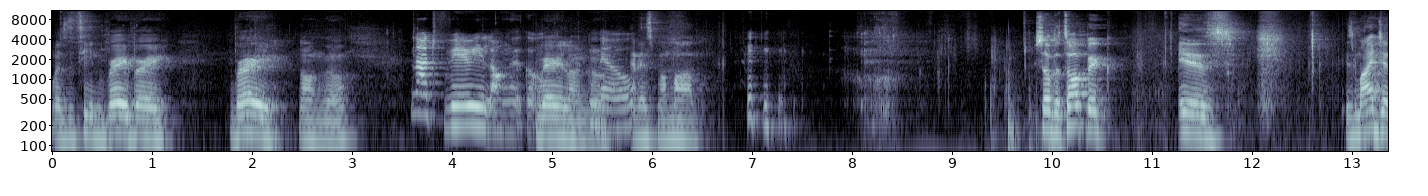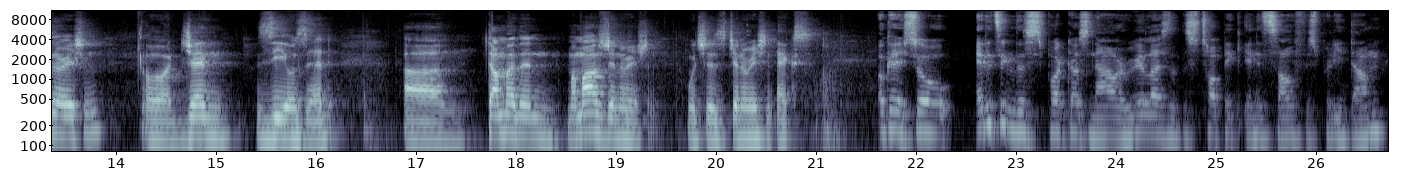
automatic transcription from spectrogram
was the teen very, very, very long ago. Not very long ago. Very long ago. No. And it's my mom. so the topic is is my generation or Gen Z or Z um, dumber than my mom's generation, which is Generation X. Okay, so editing this podcast now, I realize that this topic in itself is pretty dumb.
